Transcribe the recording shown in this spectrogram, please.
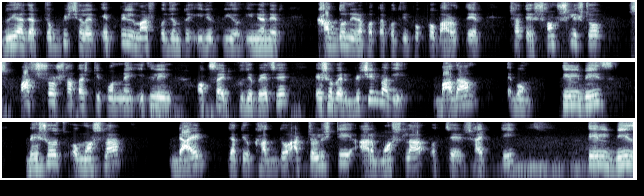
দুই হাজার চব্বিশ সালের এপ্রিল মাস পর্যন্ত ইউরোপীয় ইউনিয়নের খাদ্য নিরাপত্তা কর্তৃপক্ষ ভারতের সাথে সংশ্লিষ্ট পাঁচশো সাতাশটি পণ্যে ইথিলিন অক্সাইড খুঁজে পেয়েছে। এসবের বেশিরভাগই বাদাম এবং তিলবীজ, ভেষজ ও মশলা, ডায়েট জাতীয় খাদ্য আটচল্লিশটি, আর মশলা হচ্ছে ষাটটি তিল বীজ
